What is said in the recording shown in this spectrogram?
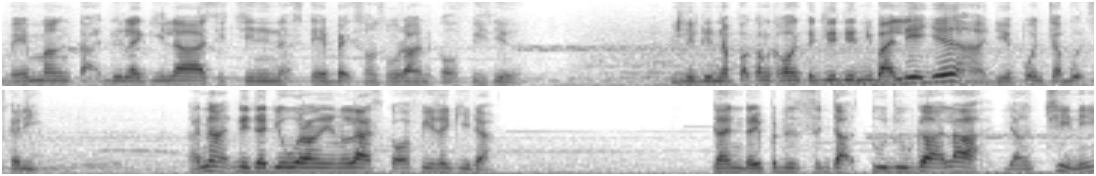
Memang tak ada lagi lah Si Chin ni nak stay back seorang-seorang dekat office dia Bila dia nampak kawan-kawan kerja dia ni balik je ha, Dia pun cabut sekali Tak nak dia jadi orang yang last kat office lagi dah Dan daripada sejak tu jugalah Yang Chin ni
